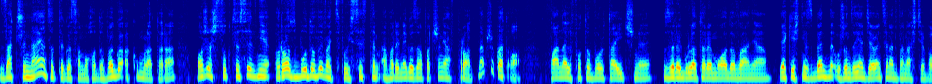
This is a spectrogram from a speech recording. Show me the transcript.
zaczynając od tego samochodowego akumulatora, możesz sukcesywnie rozbudowywać swój system awaryjnego zaopatrzenia w prąd. Na przykład o, panel fotowoltaiczny z regulatorem ładowania, jakieś niezbędne urządzenia działające na 12 V,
